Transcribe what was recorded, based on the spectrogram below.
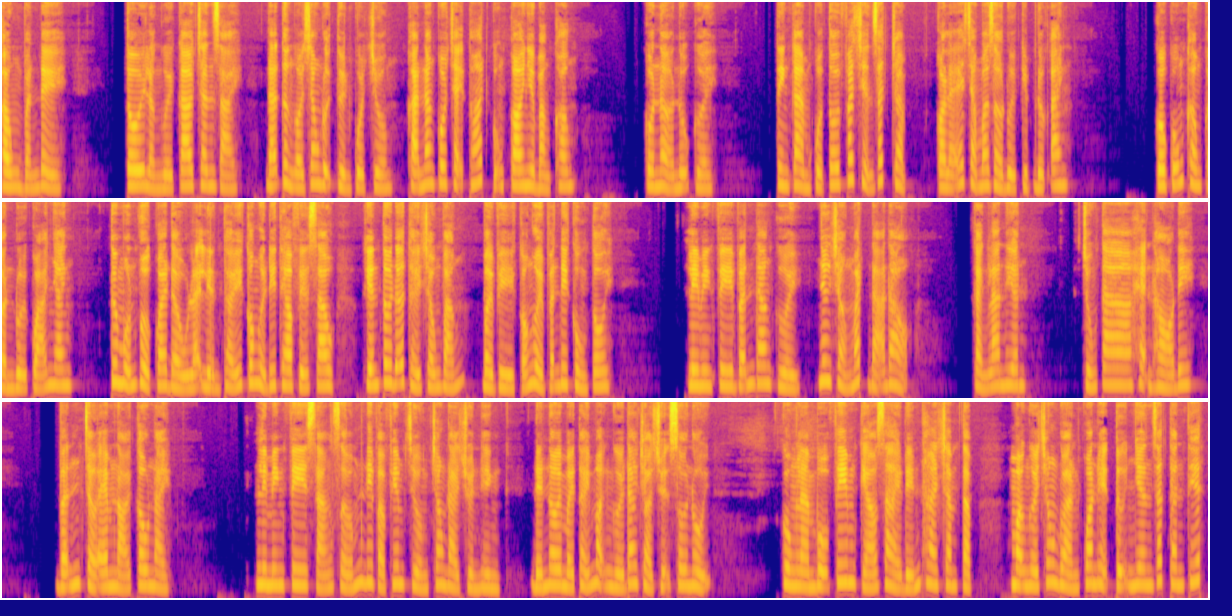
Không vấn đề. Tôi là người cao chân dài, đã từng ở trong đội tuyển của trường, khả năng cô chạy thoát cũng coi như bằng không. Cô nở nụ cười. Tình cảm của tôi phát triển rất chậm, có lẽ chẳng bao giờ đuổi kịp được anh. Cô cũng không cần đuổi quá nhanh. Tôi muốn vừa quay đầu lại liền thấy có người đi theo phía sau, khiến tôi đỡ thấy trống vắng, bởi vì có người vẫn đi cùng tôi. Lý Minh Phi vẫn đang cười, nhưng chẳng mắt đã đỏ. Cảnh Lan Hiên, chúng ta hẹn hò đi. Vẫn chờ em nói câu này. Lý Minh Phi sáng sớm đi vào phim trường trong đài truyền hình, đến nơi mới thấy mọi người đang trò chuyện sôi nổi. Cùng làm bộ phim kéo dài đến 200 tập, mọi người trong đoàn quan hệ tự nhiên rất thân thiết.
